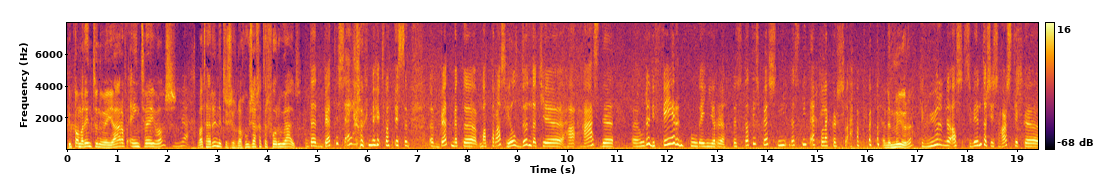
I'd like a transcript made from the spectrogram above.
U kwam erin toen u een jaar of 1, 2 was? Ja. Wat herinnert u zich nog? Hoe zag het er voor u uit? Dat bed is eigenlijk niks, want het is een, bed met een matras heel dun... dat je ha haast de, uh, hoe dat, die veren voelt in je rug. Dus dat is best niet, dat is niet echt lekker slapen. En de muren? Die muren, als het winters is hartstikke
